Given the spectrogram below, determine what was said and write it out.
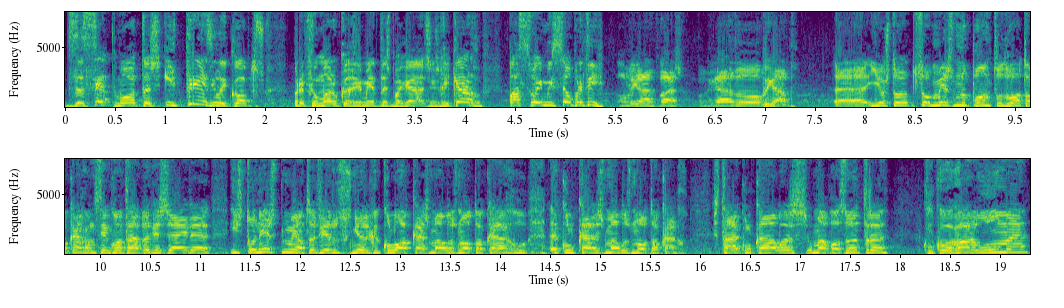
17 motas e 3 helicópteros para filmar o carregamento das bagagens. Ricardo, passo a emissão para ti. Obrigado, Vasco. Obrigado, obrigado. Ah, E eu estou, estou mesmo no ponto do autocarro onde se encontra a bagageira e estou neste momento a ver o senhor que coloca as malas no autocarro a colocar as malas no autocarro. Está a colocá-las uma após outra, colocou agora uma,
